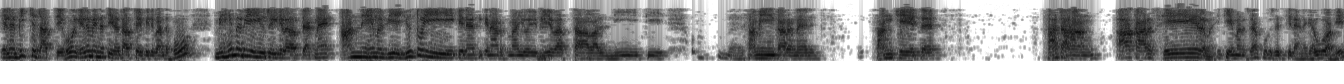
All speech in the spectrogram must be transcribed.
එළඹිච්ච தත්ත්වය හෝ එළමෙන්න තියෙන தත්ත්වය පිළිබඳ හෝ මෙහෙම විය යුතුයි කියලා අර්ථයක් නැහැ. අන්න එහෙම විය යුතුයි කියන ඇති කෙනාට තමයි ওই විවස්ථාවල් නීති සමීකරණ සංකේත සටහන් ආකාර සේරම ඉතින් මේ මනුස්සයා පුරුෂෙක් කියලා එන ගැහුවා වගේ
